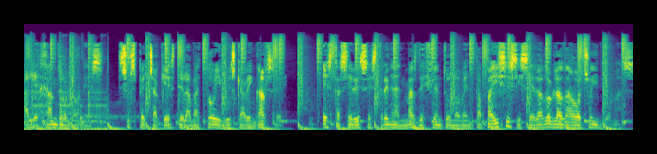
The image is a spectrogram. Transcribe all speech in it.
Alejandro Bones, sospecha que este la mató y busca vengarse. Esta serie se estrena en más de 190 países y será doblada a 8 idiomas.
